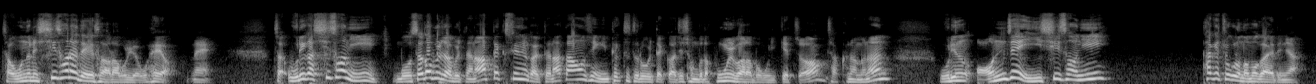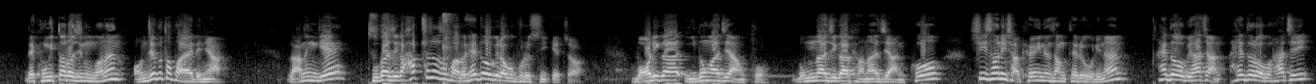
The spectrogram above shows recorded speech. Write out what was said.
자, 오늘은 시선에 대해서 알아보려고 해요. 네. 자, 우리가 시선이 뭐 setup을 잡을 때나 백스윙을 갈 때나 다운스윙 임팩트 들어올 때까지 전부 다 공을 바라보고 있겠죠. 자, 그러면은 우리는 언제 이 시선이 타겟 쪽으로 넘어가야 되냐? 내 공이 떨어지는 거는 언제부터 봐야 되냐? 라는 게 두 가지가 합쳐져서 바로 헤드업이라고 부를 수 있겠죠. 머리가 이동하지 않고 높낮이가 변하지 않고 시선이 잡혀 있는 상태를 우리는 헤드업이 하지 않, 헤드업을 하지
